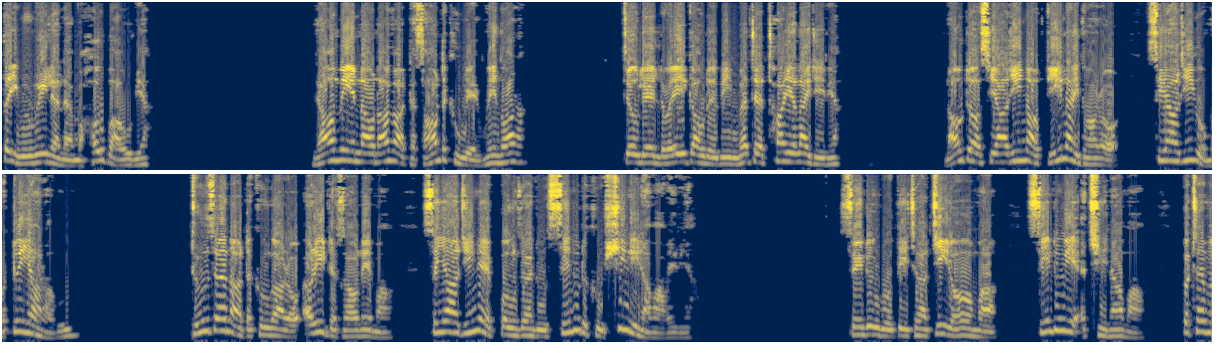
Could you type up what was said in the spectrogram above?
တိတ်ဝေးဝေးလန်လန်မဟုတ်ပါဘူးဗျညောင်မင်းအနောက်နားကတစောင်းတစ်ခုရဲ့ဝင်သွားတာကျုပ်လည်းလွယ်အိတ်ကောက်တယ်ပြီးမတ်တက်ထားရလိုက်တယ်ဗျနောက်တော့ဆရာကြီးနောက်ပြေးလိုက်သွားတော့ဆရာကြီးကိုမတွေ့ရတော့ဘူးဒူးစမ်းတာတစ်ခုကတော့အဲ့ဒီတစောင်းထဲမှာဆရာကြီးနဲ့ပုံစံတူစင်းတူတစ်ခုရှိနေတာပါပဲဗျစင်းတူကိုတေချာကြည့်တော့မှစင်းတူရဲ့အခြေနာမှာ ပထမ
